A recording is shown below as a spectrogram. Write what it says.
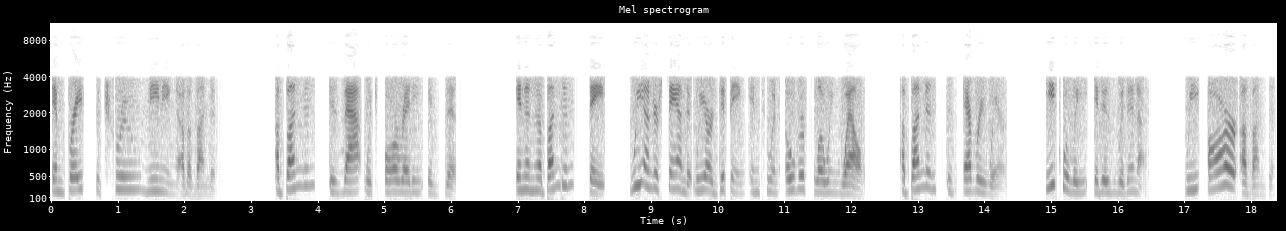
embrace the true meaning of abundance. Abundance is that which already exists. In an abundant state, we understand that we are dipping into an overflowing well. Abundance is everywhere. Equally, it is within us. We are abundant.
